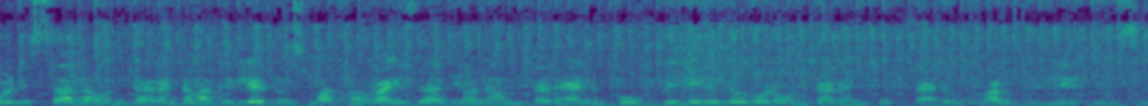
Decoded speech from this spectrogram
ఒడిస్సాలో ఉంటారంటే వాళ్ళ రిలేటివ్స్ మాత్రం వైజాగ్లోనే ఉంటారు. అండ్ బొబ్బిలిలో కూడా ఉంటారని చెప్పారు వాళ్ళ రిలేటివ్స్.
